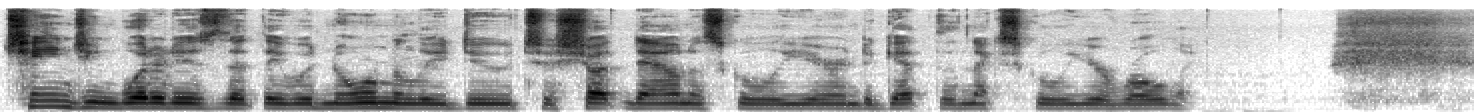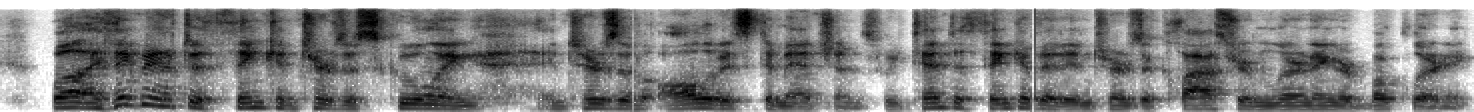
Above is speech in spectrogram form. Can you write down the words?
changing what it is that they would normally do to shut down a school year and to get the next school year rolling? Well, I think we have to think in terms of schooling, in terms of all of its dimensions. We tend to think of it in terms of classroom learning or book learning,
